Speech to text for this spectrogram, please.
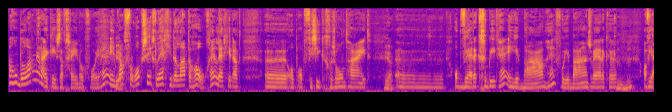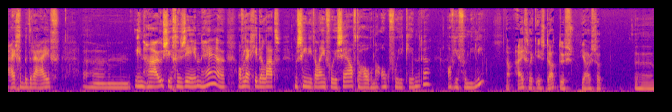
maar hoe belangrijk is datgene ook voor je? Hè? In Ja. wat voor opzicht leg je de lat te hoog? Hè? Leg je dat eh, op, op fysieke gezondheid, Ja. eh, op werkgebied, hè? in je baan, hè? voor je baans werken Mhm. of je eigen bedrijf. Ehm, in huis, je gezin. Hè? Of leg je de lat misschien niet alleen voor jezelf te hoog, maar ook voor je kinderen of je familie. Nou, eigenlijk is dat dus juist wat, ehm,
